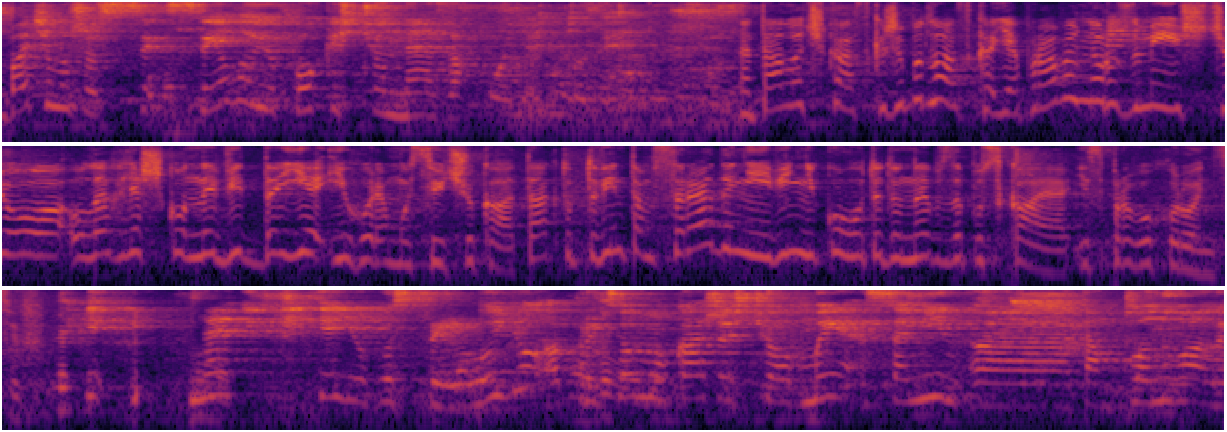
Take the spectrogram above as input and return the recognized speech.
бачимо, що си- силою поки що не заходять. Наталочка, скажи, будь ласка, я правильно розумію, що Олег Ляшко не віддає Ігоря Мосійчука, так? Тобто він там всередині і він нікого туди не запускає із правоохоронців. Не його силою, а при цьому каже, що ми самі е, там планували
